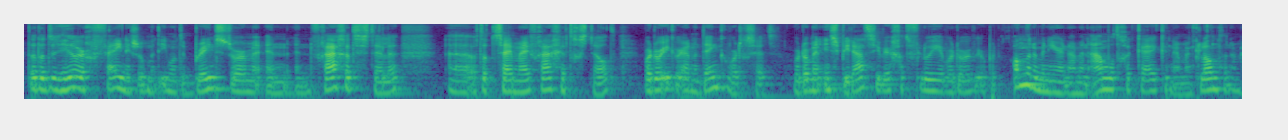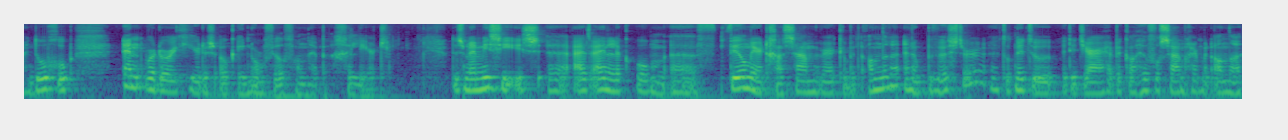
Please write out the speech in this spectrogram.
Dat het dus heel erg fijn is om met iemand te brainstormen en, en vragen te stellen. Uh, of dat zij mij vragen heeft gesteld, waardoor ik weer aan het denken word gezet. Waardoor mijn inspiratie weer gaat vloeien, waardoor ik weer op een andere manier naar mijn aanbod ga kijken, naar mijn klanten, naar mijn doelgroep. En waardoor ik hier dus ook enorm veel van heb geleerd. Dus mijn missie is uh, uiteindelijk om uh, veel meer te gaan samenwerken met anderen en ook bewuster. Uh, tot nu toe, dit jaar, heb ik al heel veel samengewerkt met anderen.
